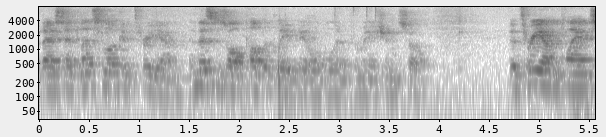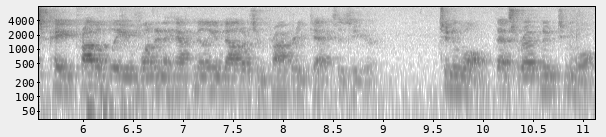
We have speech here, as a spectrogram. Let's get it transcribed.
but I said, let's look at three M, and this is all publicly available information, so. The three M plants pay probably one and a half million dollars in property taxes a year to New Ulm, that's revenue to New Ulm.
